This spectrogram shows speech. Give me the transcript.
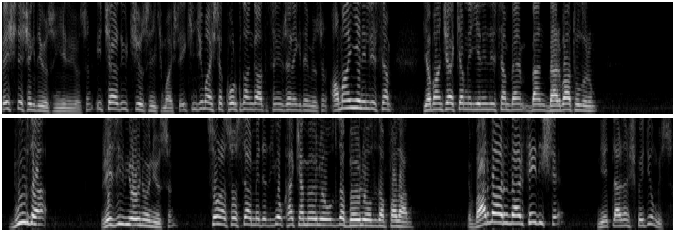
Beşiktaş'a gidiyorsun yeniliyorsun. İçeride 3 yiyorsun iki maçta. İkinci maçta korkudan Galatasaray'ın üzerine gidemiyorsun. Aman yenilirsem yabancı hakemle yenilirsem ben ben berbat olurum. Burada rezil bir oyun oynuyorsun. Sonra sosyal medyada yok hakem öyle oldu da böyle oldu da falan. E var vardı verseydi işte. Niyetlerden şüphe ediyor muyuz?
